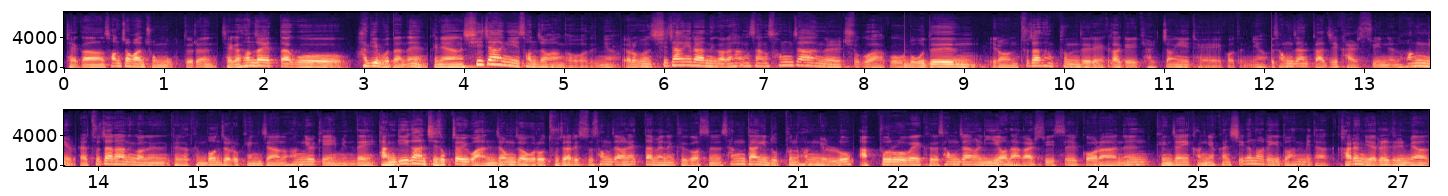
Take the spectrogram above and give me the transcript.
제가 선정한 종목들은 제가 선정했다고 하기보다는 그냥 시장이 선정한 거거든요. 여러분 시장이라는 거는 항상 성장을 추구하고 모든 이런 투자 상품들의 가격이 결정이 되거든요. 그 성장까지 갈 수 있는 확률. 투자라는 거는 그래서 근본적으로 굉장한 확률 게임인데 단기간 지속적이고 안정적으로 두 자릿수 성장을 했다면 그것은 상당히 높은 확률로 앞으로의 그 성장을 이어나갈 수 있을 거라는 굉장히 강력한 시그널이기도 합니다. 가령 예를 들면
